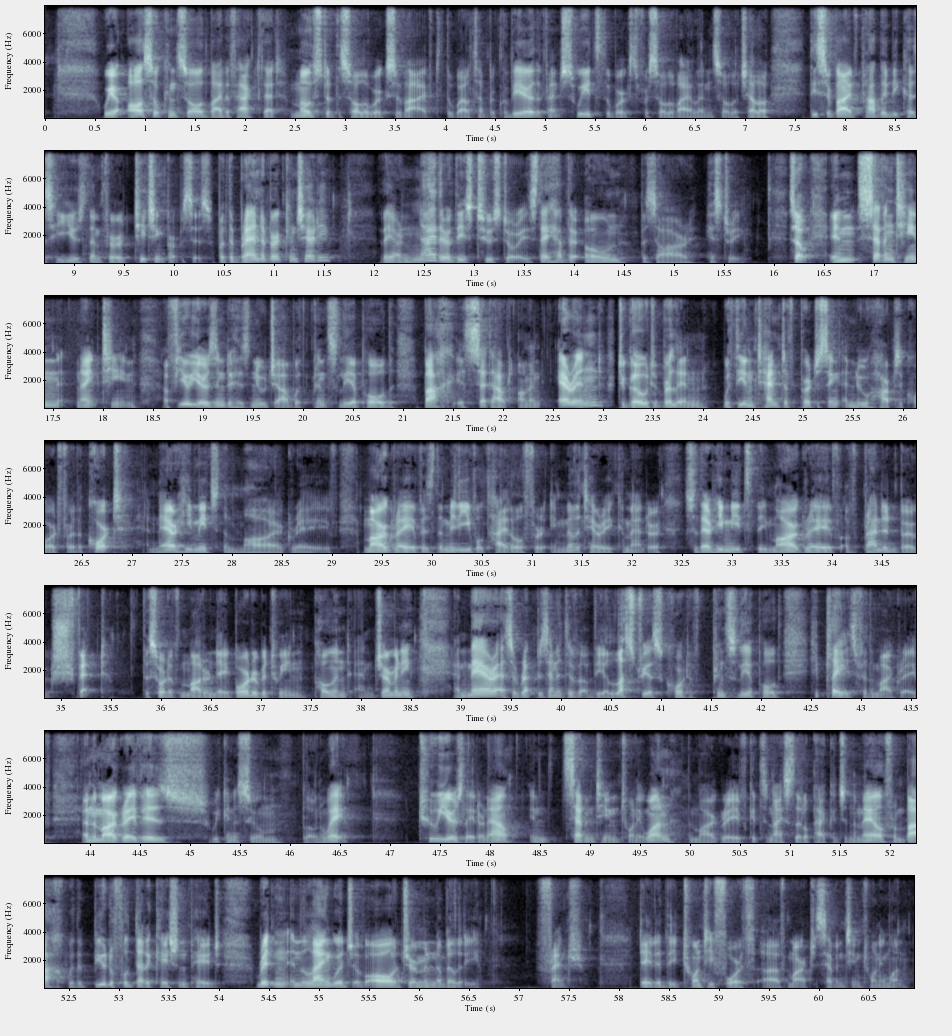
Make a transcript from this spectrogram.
We are also consoled by the fact that most of the solo works survived the well tempered clavier, the French suites, the works for solo violin, and solo cello. These survived probably because he used them for teaching purposes. But the Brandenburg Concerti, they are neither of these two stories. They have their own bizarre history. So, in 1719, a few years into his new job with Prince Leopold, Bach is set out on an errand to go to Berlin with the intent of purchasing a new harpsichord for the court. And there he meets the Margrave. Margrave is the medieval title for a military commander. So there he meets the Margrave of Brandenburg Schwedt the sort of modern day border between Poland and Germany. And there, as a representative of the illustrious court of Prince Leopold, he plays for the Margrave. And the Margrave is, we can assume, blown away. Two years later now, in 1721, the Margrave gets a nice little package in the mail from Bach with a beautiful dedication page written in the language of all German nobility, French, dated the 24th of March, 1721.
